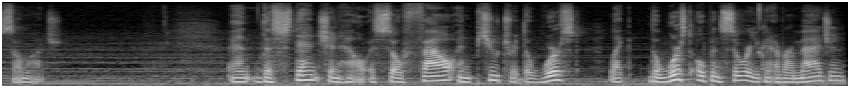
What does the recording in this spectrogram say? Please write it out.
so much. And the stench in hell is so foul and putrid, the worst, like the worst open sewer you can ever imagine.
